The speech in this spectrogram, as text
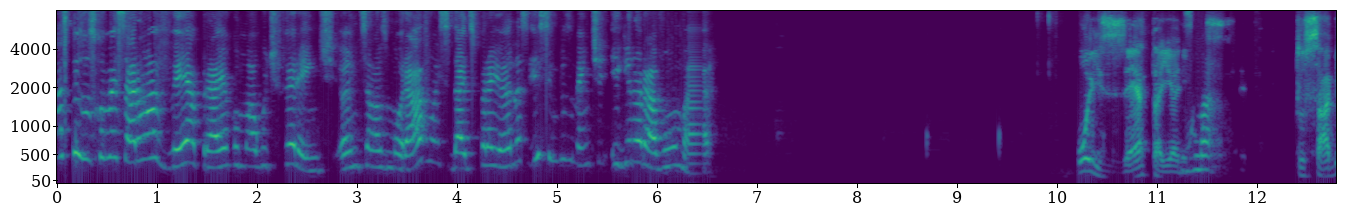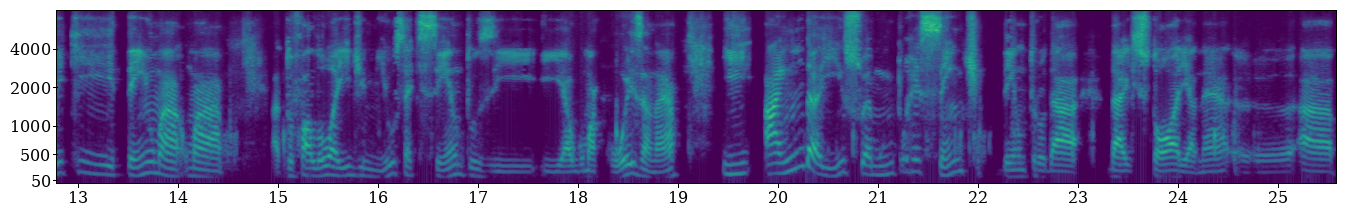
as pessoas começaram a ver a praia como algo diferente. Antes elas moravam em cidades praianas e simplesmente ignoravam o mar. Pois é, Tayane. Tu sabe que tem uma, uma. Tu falou aí de 1700 e, e alguma coisa, né? E ainda isso é muito recente dentro da, da história, né? Uh, uh,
